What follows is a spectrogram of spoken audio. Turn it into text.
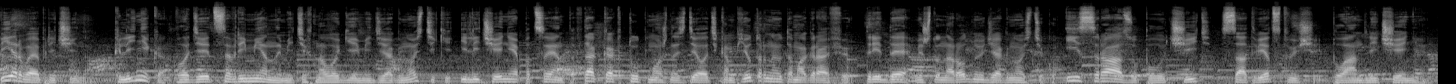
Первая причина. Клиника владеет современными технологиями диагностики и лечения пациентов, так как тут можно сделать компьютерную томографию, 3D международную диагностику и сразу получить соответствующий план лечения.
